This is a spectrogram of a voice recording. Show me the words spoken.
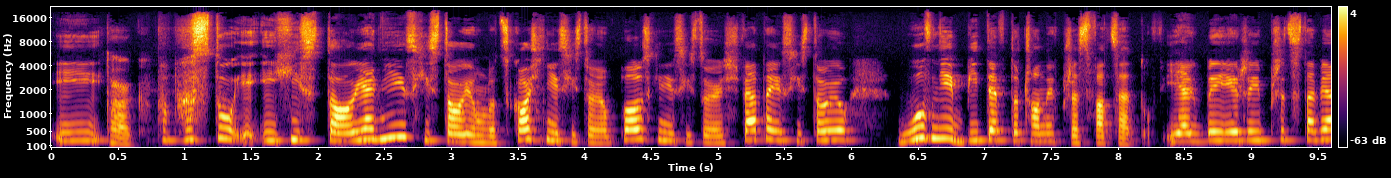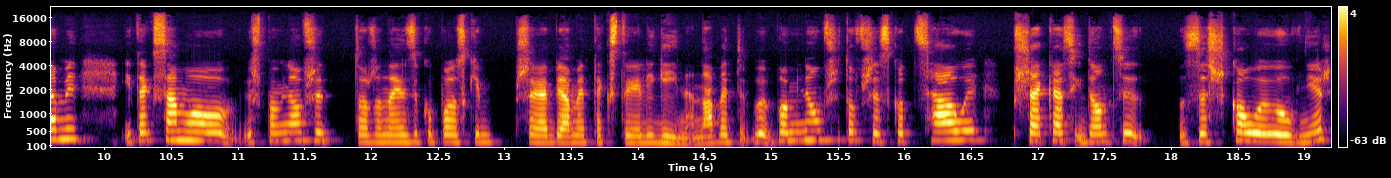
I Tak. po prostu i, i historia nie jest historią ludzkości, nie jest historią Polski, nie jest historią świata, jest historią głównie bitew toczonych przez facetów. I jakby jeżeli przedstawiamy, i tak samo już pominąwszy to, że na języku polskim przerabiamy teksty religijne, nawet pominąwszy to wszystko, cały przekaz idący ze szkoły również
